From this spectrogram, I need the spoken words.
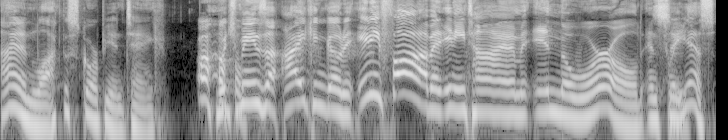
I unlocked the Scorpion tank. Which means that I can go to any fob at any time in the world and say, yes,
